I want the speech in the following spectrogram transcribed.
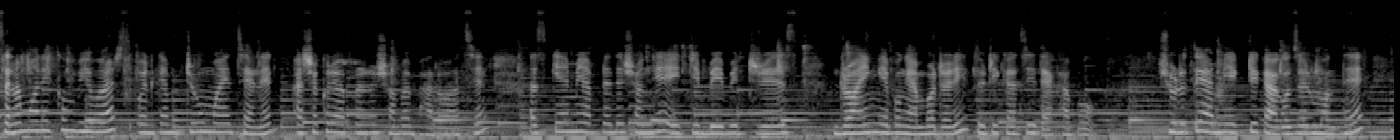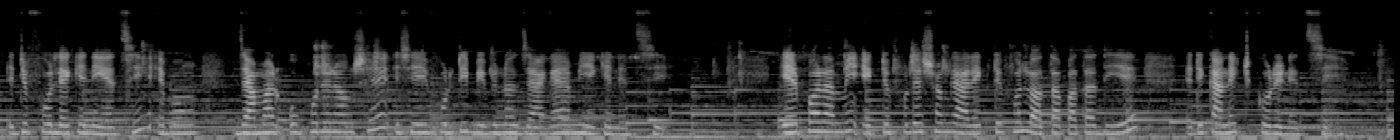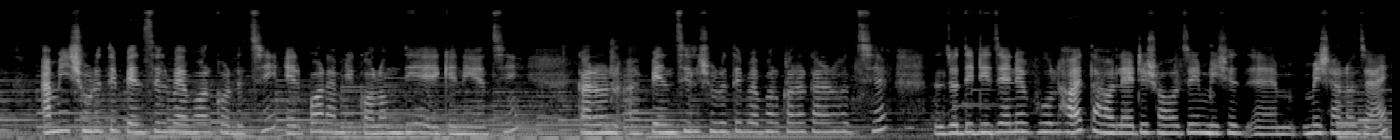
সালামু আলাইকুম viewers, welcome to my channel. আশা করি আপনারা সবাই ভালো আছেন। আজকে আমি আপনাদের সঙ্গে একটি বেবি ড্রেস, ড্রয়িং এবং এমব্রয়ডারি দুটি কাজই দেখাবো। শুরুতে আমি একটি কাগজের মধ্যে একটি ফুল এঁকে নিয়েছি এবং জামার উপরের অংশে সেই ফুলটি বিভিন্ন জায়গায় আমি এঁকে নিচ্ছি। এরপর আমি একটি ফুলের সঙ্গে আরেকটি ফুল লতা পাতা দিয়ে এটি কানেক্ট করে নিচ্ছি। আমি শুরুতে পেন্সিল ব্যবহার করেছি, এরপর আমি কলম দিয়ে এঁকে নিয়েছি। কারণ পেন্সিল শুরুতে ব্যবহার করার কারণ হচ্ছে, যদি ডিজাইনে ভুল হয় তাহলে এটি সহজেই মিশে মেশানো যায়।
